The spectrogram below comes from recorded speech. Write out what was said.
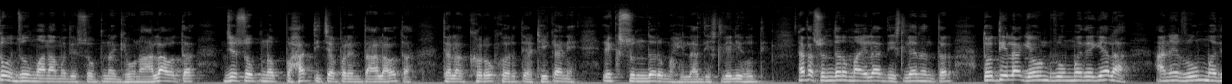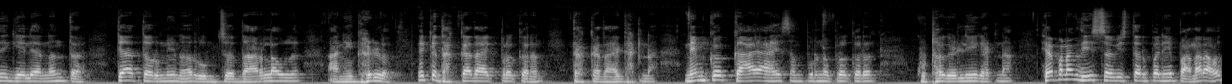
तो जो मनामध्ये स्वप्न घेऊन आला होता जे स्वप्न पाहत तिच्यापर्यंत आला होता त्याला खरोखर त्या ठिकाणी एक सुंदर महिला दिसलेली होती. आता सुंदर महिला दिसल्यानंतर तो तिला घेऊन रूममध्ये गेला आणि रूममध्ये गेल्यानंतर त्या तरुणीनं रूमचं दार लावलं आणि घडलं एक धक्कादायक प्रकरण धक्कादायक घटना. नेमकं काय आहे संपूर्ण प्रकरण? कुठं घडली ही घटना? हे आपण अगदी सविस्तरपणे पाहणार आहोत.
